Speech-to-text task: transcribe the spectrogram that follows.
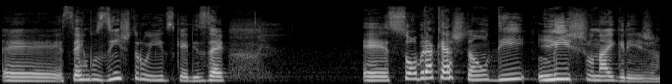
é, sermos instruídos, queridos, é, é sobre a questão de lixo na igreja.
